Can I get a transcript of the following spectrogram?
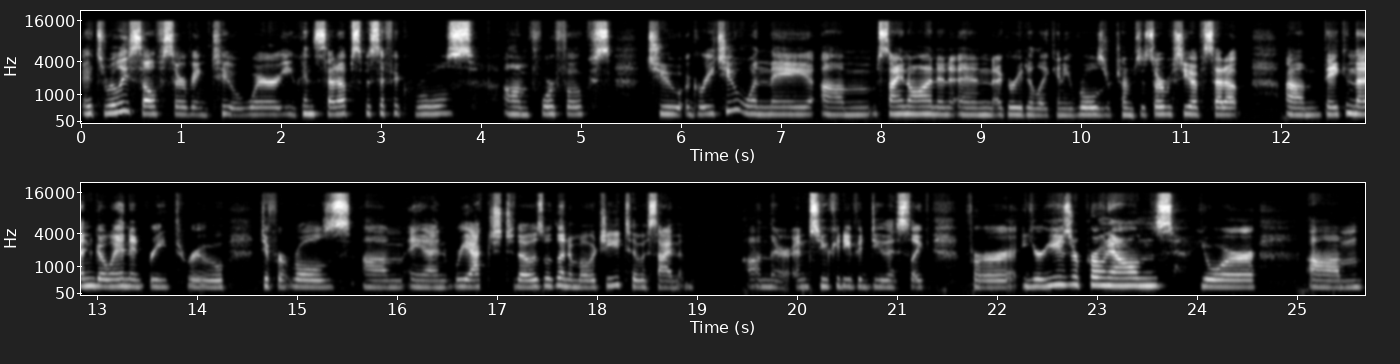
it's really self-serving too where you can set up specific rules um, for folks to agree to when they um, sign on and, and agree to like any rules or terms of service you have set up. Um, they can then go in and read through different roles um, and react to those with an emoji to assign them on there. And so you could even do this like for your user pronouns your um,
